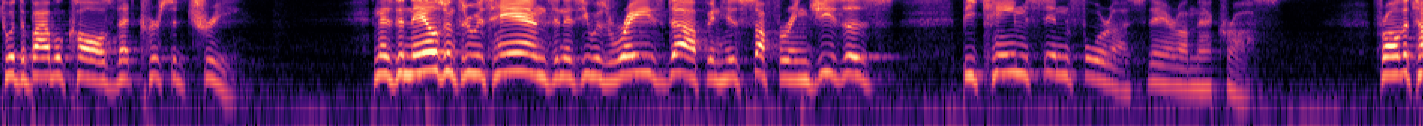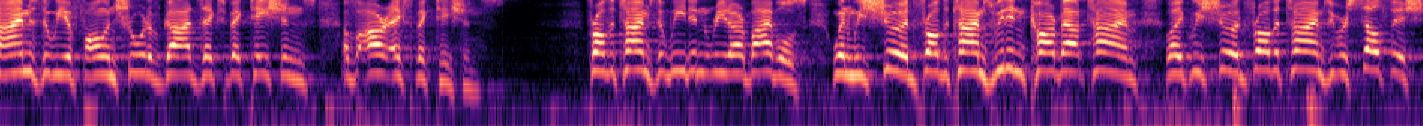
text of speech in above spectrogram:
to what the Bible calls that cursed tree. And as the nails went through his hands and as he was raised up in his suffering, Jesus became sin for us there on that cross. For all the times that we have fallen short of God's expectations, of our expectations for all the times that we didn't read our Bibles when we should, for all the times we didn't carve out time like we should, for all the times we were selfish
